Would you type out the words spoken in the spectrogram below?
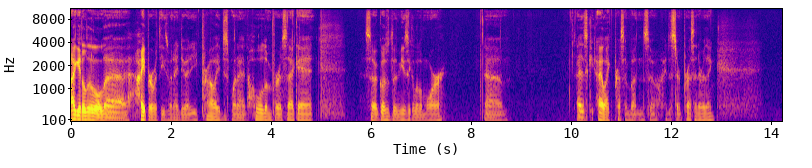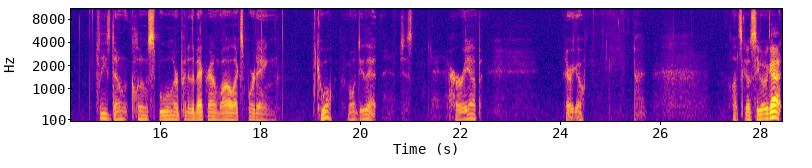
I get a little uh, hyper with these when I do it. You probably just want to hold them for a second so it goes with the music a little more. Um, I just I like pressing buttons, so I just start pressing everything. Please don't close spool or put in the background while exporting. Cool. I won't do that. Just hurry up. There we go. Let's go see what we got.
